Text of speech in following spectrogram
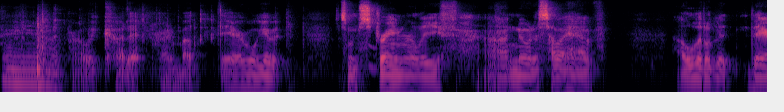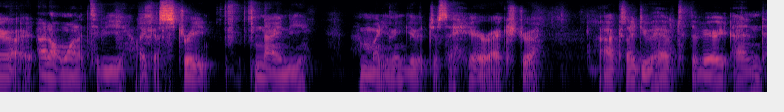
And I'll probably cut it right about there. We'll give it some strain relief. Uh, notice how I have a little bit there. I, I, don't want it to be like a straight 90. I might even give it just a hair extra because uh, I do have to the very end.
